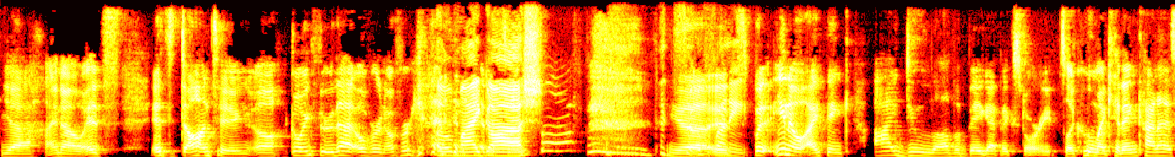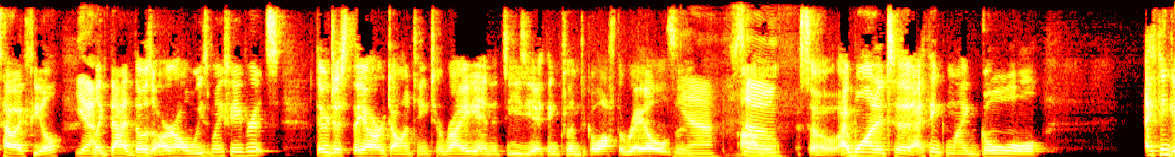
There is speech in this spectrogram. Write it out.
yeah, I know. It's, it's daunting uh, going through that over and over again. Oh my gosh. yeah, so funny. but you know, I think I do love a big epic story. It's like who am I kidding? Kind of is how I feel. Yeah, like that. Those are always my favorites. They're just they are daunting to write, and it's easy I think for them to go off the rails. And, yeah. So um, so I wanted to. I think my goal. I think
